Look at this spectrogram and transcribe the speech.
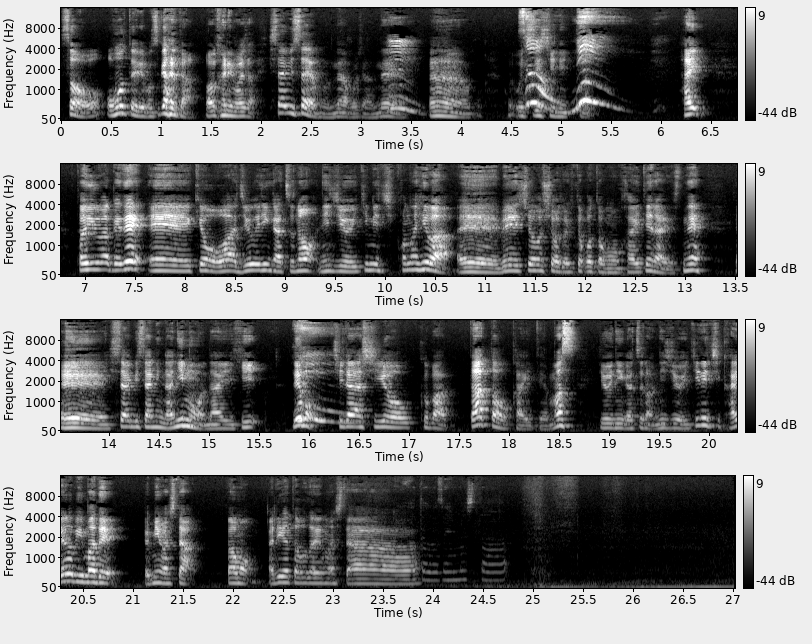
そう。思ったよりも疲れた。わかりました。久々やもんなあこちゃんね。うん。うちしに行ったはいというわけで、えー今日は12月の21日この日は、えー、米朝賞の一言も書いてないですね、えー久々に何もない日。でもうんチラシを配ったと書いてます。12月の21日火曜日まで。読みました。どうもありがとうございました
